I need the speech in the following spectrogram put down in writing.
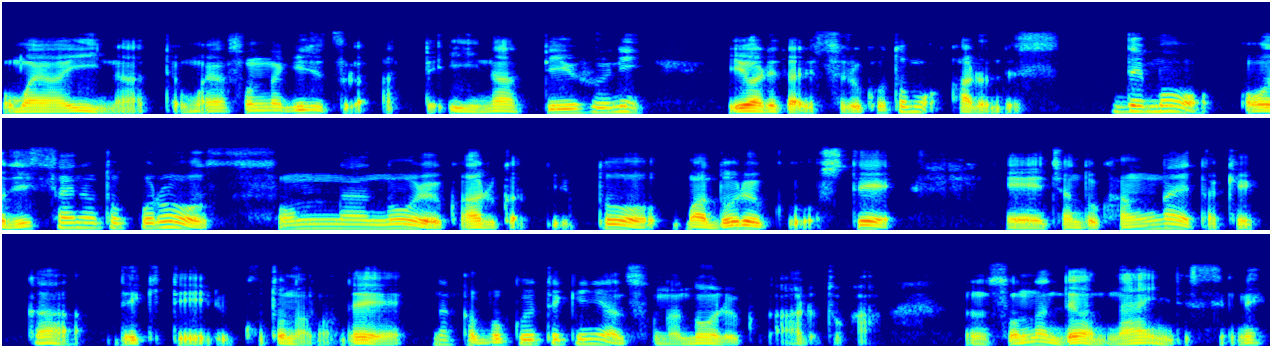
お前はいいなって、お前はそんな技術があっていいなっていうふうに言われたりすることもあるんです。でも、実際のところ、そんな能力あるかっていうと、まあ努力をして、えーちゃんと考えた結果、できていることなので、なんか僕的にはそんな能力があるとか、うん、そんなんではないんですよね。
